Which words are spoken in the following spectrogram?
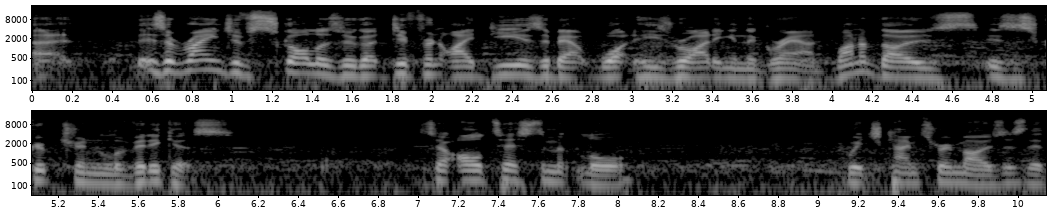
Uh, there's a range of scholars who've got different ideas about what he's writing in the ground. One of those is a scripture in Leviticus. So, Old Testament law, which came through Moses, that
